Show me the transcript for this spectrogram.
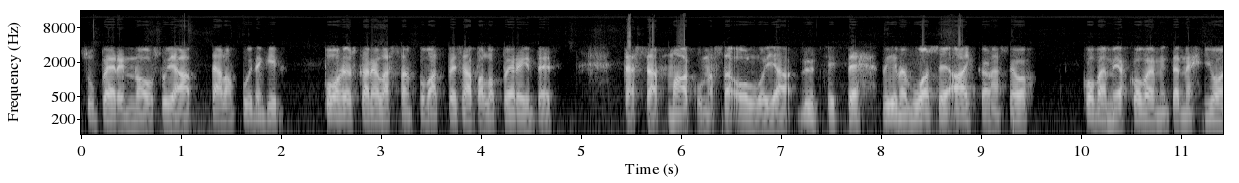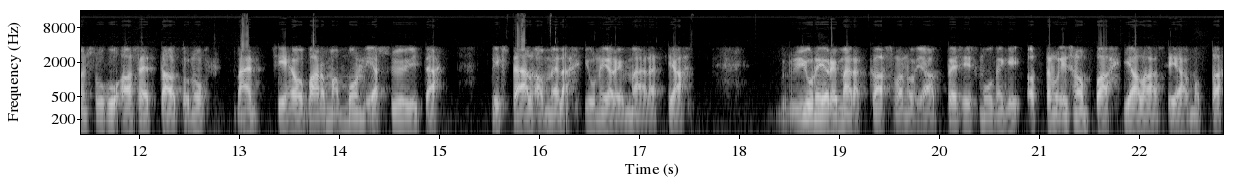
superin nousu ja täällä on kuitenkin Pohjois-Karjalassa on kovat pesäpalloperinteet tässä maakunnassa ollut ja nyt sitten viime vuosien aikana se on kovemmin ja kovemmin tänne Joensuuhun asettautunut. Mä en, siihen on varmaan monia syitä, miksi täällä on meillä juniorimäärät ja juniorimäärät kasvanut ja pesis muutenkin ottanut isompaa jalansia, mutta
